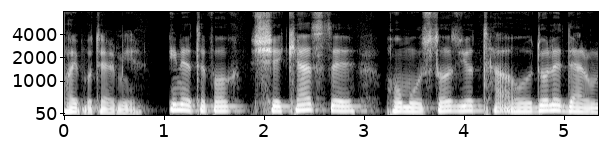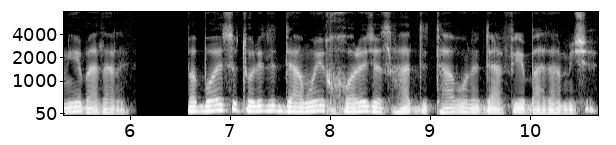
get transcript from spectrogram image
هایپوترمیه. این اتفاق شکست هموستاز یا تعادل درونی بدنه و باعث تولید دمای خارج از حد توان دفعی بدن میشه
